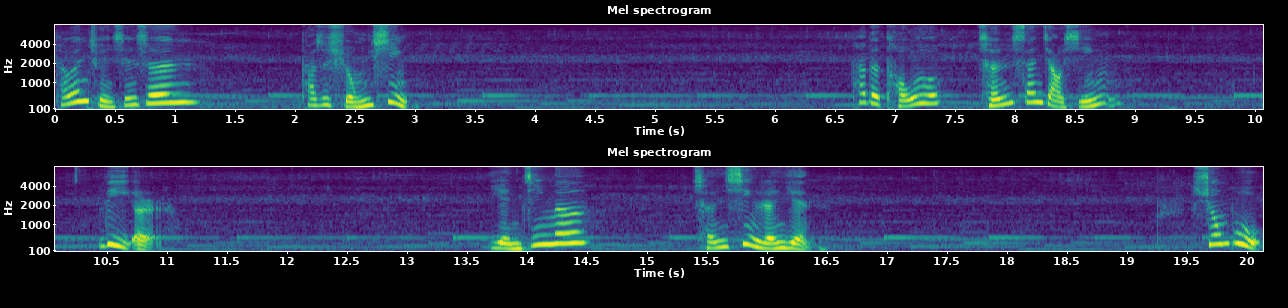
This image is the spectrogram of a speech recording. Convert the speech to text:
台湾犬先生，它是雄性。的头呈三角形，立耳，眼睛呢？呈杏仁眼，胸部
